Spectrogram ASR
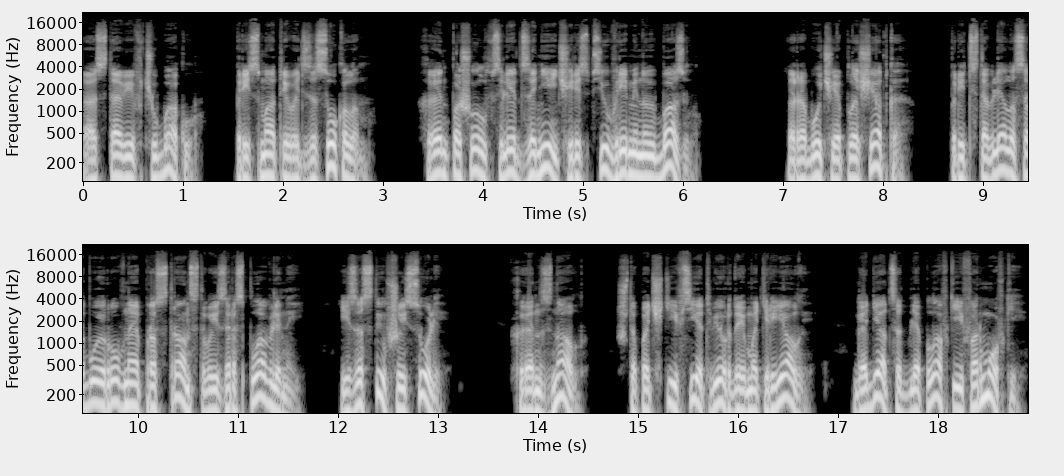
Оставив Чубаку присматривать за соколом, Хэн пошел вслед за ней через всю временную базу. Рабочая площадка представляла собой ровное пространство из расплавленной и застывшей соли. Хэн знал, что почти все твердые материалы годятся для плавки и формовки.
